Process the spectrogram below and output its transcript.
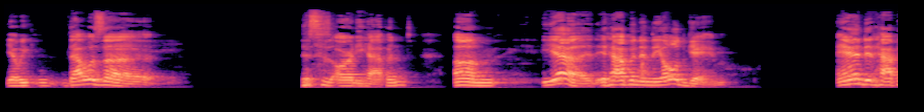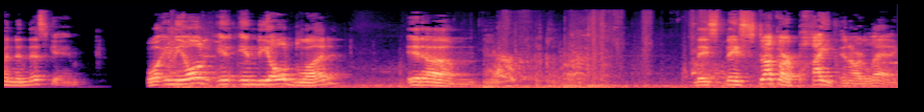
yeah, we that was uh this has already happened. Um yeah, it, it happened in the old game. And it happened in this game. Well, in the old in, in the old blood, it um they they stuck our pipe in our leg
